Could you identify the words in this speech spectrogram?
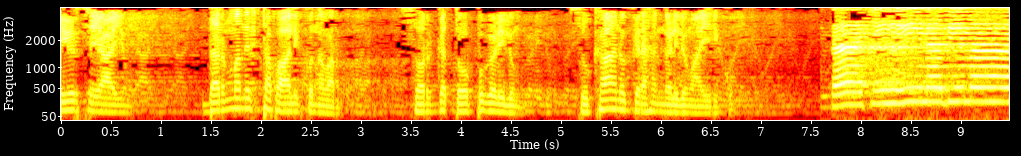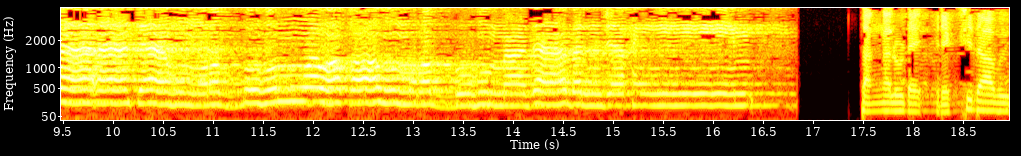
തീർച്ചയായും ധർമ്മനിഷ്ഠ പാലിക്കുന്നവർ സ്വർഗത്തോപ്പുകളിലും സുഖാനുഗ്രഹങ്ങളിലുമായിരിക്കും. തങ്ങളുടെ രക്ഷിതാവ്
